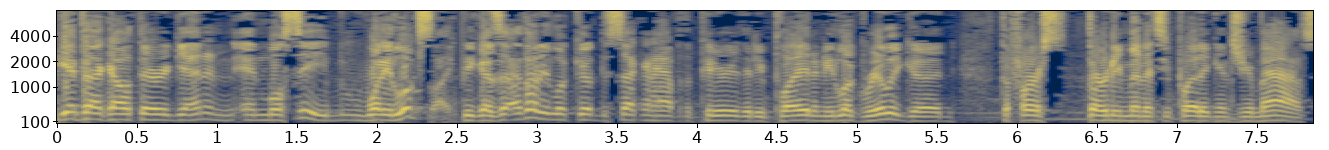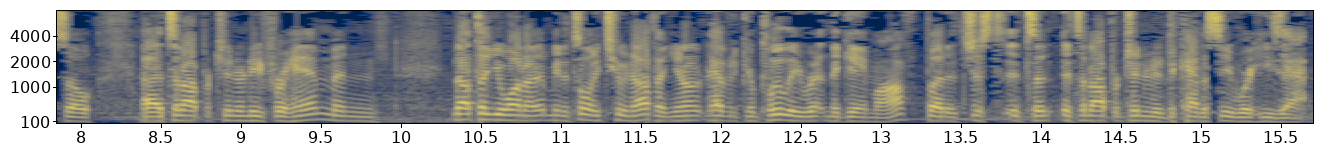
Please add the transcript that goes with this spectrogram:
to get back out there again, and, and we'll see what he looks like because I thought he looked good the second half of the period that he played, and he looked really good the first 30 minutes he played against UMass. So uh, it's an opportunity for him, and not that you want to. I mean, it's only two nothing. You don't haven't completely written the game off, but it's just it's a, it's an opportunity to kind of see where he's at.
